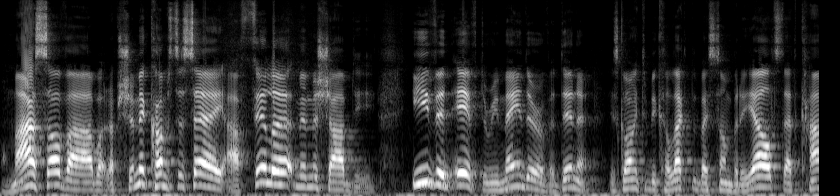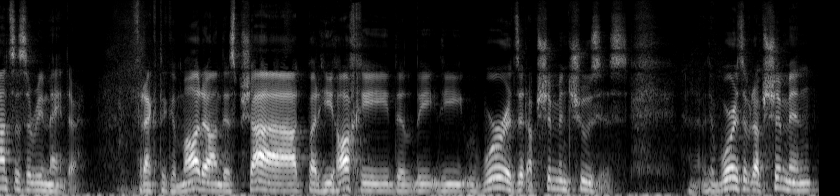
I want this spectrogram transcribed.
Omar but Rav Shimik comes to say, afila mimishabdi. Even if the remainder of a dinner is going to be collected by somebody else, that counts as a remainder. Frek the Gemara on this pshat, but he the, the, the words that Rav Shimon chooses. The words of Rav Shimon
